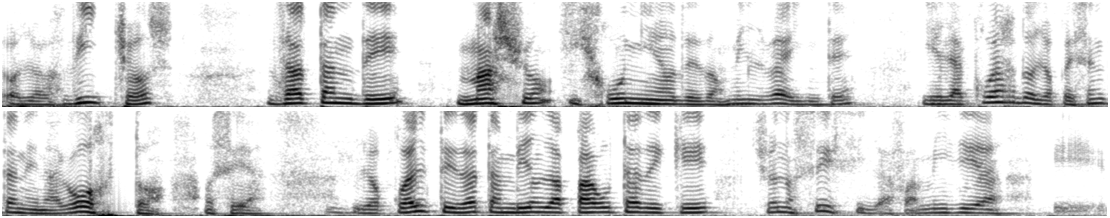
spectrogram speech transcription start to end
o los dichos datan de mayo y junio de 2020 y el acuerdo lo presentan en agosto, o sea, lo cual te da también la pauta de que yo no sé si la familia eh,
